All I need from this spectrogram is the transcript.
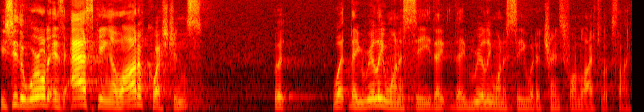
You see, the world is asking a lot of questions but what they really want to see, they, they really want to see what a transformed life looks like.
